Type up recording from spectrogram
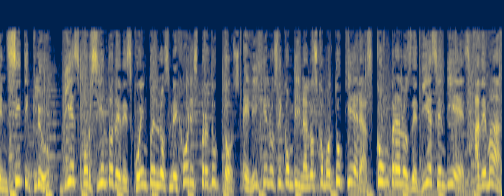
en City Club, 10% de descuento en los mejores productos. Elígelos y combínalos como tú quieras. Cómpralos de 10 en 10. Además,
